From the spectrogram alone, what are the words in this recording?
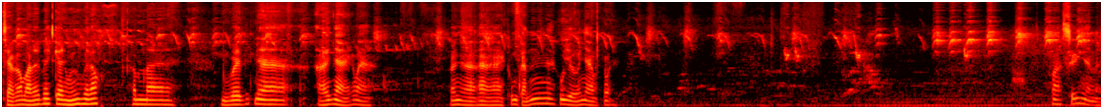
chào các bạn đến với kênh Nguyễn Vlog. Hôm nay mình quay tiếp nha, ở nhà các bạn. Ở nhà à, à, khung cảnh khu vườn ở nhà các bạn. Hoa sứ nhà này.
